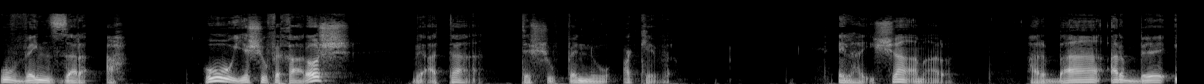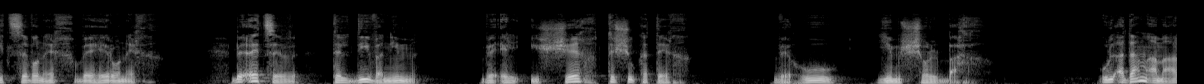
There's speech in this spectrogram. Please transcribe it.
ובין זרעה. הוא ישופך ראש, ואתה תשופנו עקב. אל האישה אמר, הרבה הרבה עצבונך והרונך, בעצב תלדי בנים, ואל אישך תשוקתך, והוא ימשול בך. ולאדם אמר,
